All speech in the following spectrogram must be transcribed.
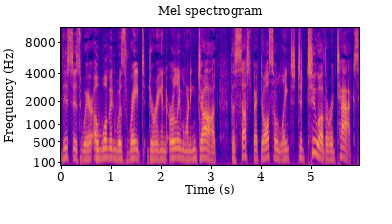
this is where a woman was raped during an early morning jog. The suspect also linked to two other attacks.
